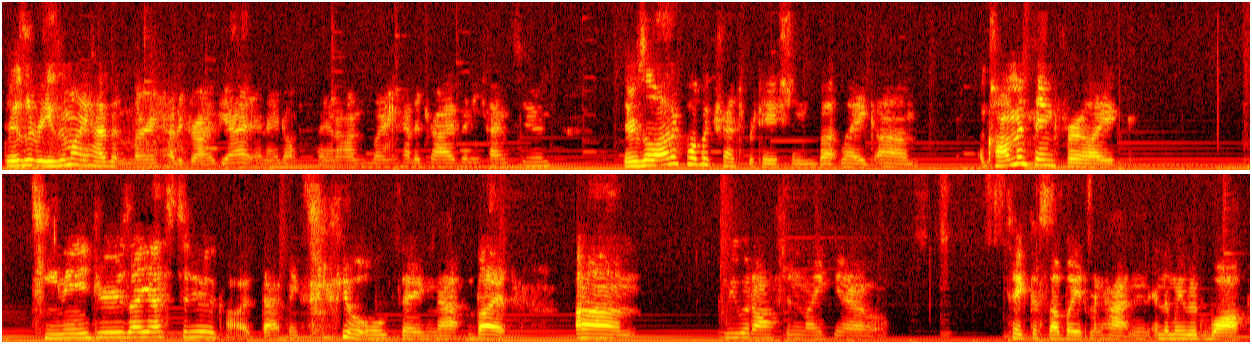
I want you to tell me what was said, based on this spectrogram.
there's a reason why I haven't learned how to drive yet, and I don't plan on learning how to drive anytime soon. There's a lot of public transportation, but like um, a common thing for like teenagers, I guess, to do. God, that makes me feel old saying that, but um, we would often like you know take the subway to Manhattan, and then we would walk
